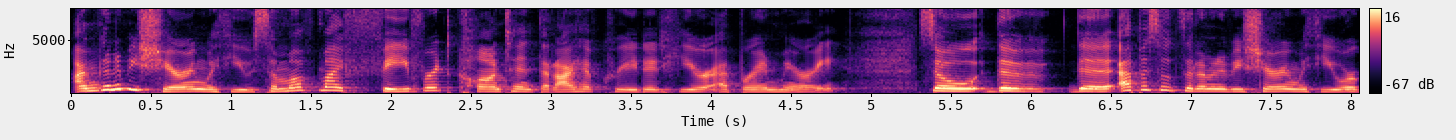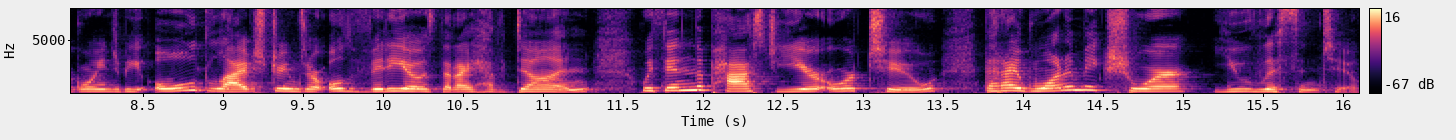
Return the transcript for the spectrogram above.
I'm going to be sharing with you some of my favorite content that I have created here at Brand Merry. So the the episodes that I'm going to be sharing with you are going to be old live streams or old videos that I have done within the past year or two that I want to make sure you listen to.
